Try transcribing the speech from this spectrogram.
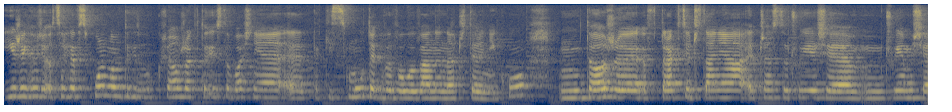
Jeżeli chodzi o cechę wspólną tych dwóch książek, to jest to właśnie e, taki smutek wywoływany na czytelniku. Mm, To, że w trakcie czytania często czuje się, mm, czujemy się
